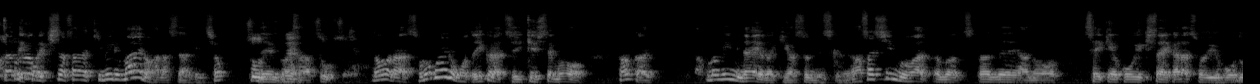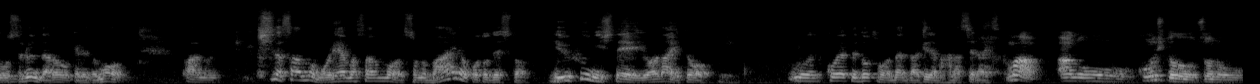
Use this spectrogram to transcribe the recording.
あだってこれ岸田さんが決める前の話なわけでしょ？ん。そうですね。そうそう。だから、その前のこといくら追求しても、なんか、あんまり意味ないような気がするんですけど、朝日新聞は、まあ、ね、あの、政権を攻撃したいからそういう報道をするんだろうけれども、あの、岸田さんも森山さんも、その前のことですというふうにして言わないと、もうこうやってどつもなるだけじゃ話せないですか？まあ、あの、この人、その、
